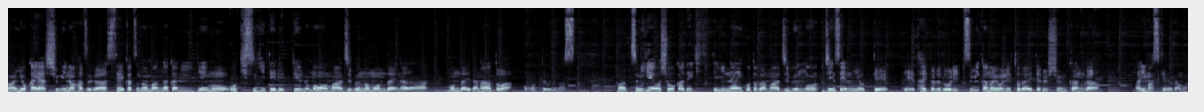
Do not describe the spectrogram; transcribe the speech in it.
まあ、余暇や趣味のはずが生活の真ん中にゲームを置きすぎてるっていうのも、まあ自分の問題な、問題だなとは思っております。まあ、積みゲーを消化できていないことが、まあ自分の人生によって、えー、タイトル通り罪かのように捉えてる瞬間がありますけれども。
